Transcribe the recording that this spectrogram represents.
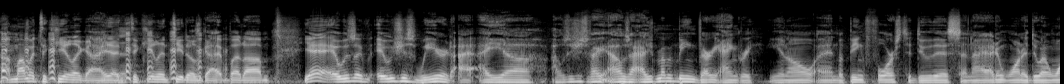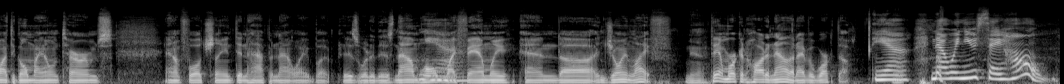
I'm, I'm a tequila guy, a tequila and Tito's guy. But um, yeah, it was a, it was just weird. I I, uh, I was just very I was I remember being very angry, you know, and but being forced to do this, and I, I didn't want to do it. I wanted to go on my own terms, and unfortunately, it didn't happen that way. But it is what it is. Now I'm home, with my family, and uh, enjoying life. Yeah. I think I'm working harder now than I ever worked though. yeah. Now, when you say home,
